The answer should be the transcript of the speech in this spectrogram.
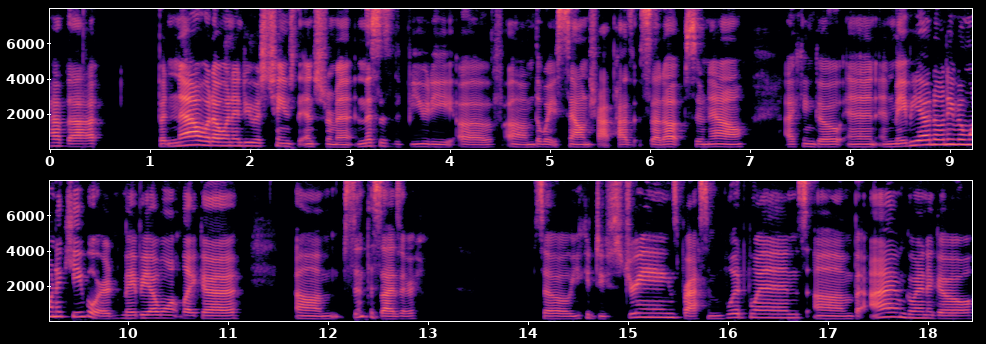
Have that. But now what I want to do is change the instrument. And this is the beauty of um, the way Soundtrap has it set up. So now I can go in and maybe I don't even want a keyboard. Maybe I want like a um, synthesizer. So you could do strings, brass and woodwinds, um, but I'm going to go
